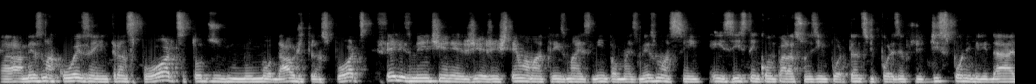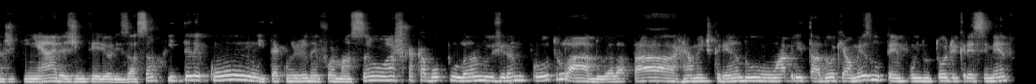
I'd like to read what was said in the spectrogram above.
A mesma coisa em transportes, todos o modal de transportes. Felizmente, em energia, a gente tem uma matriz mais limpa, mas mesmo assim, existem comparações importantes de, por exemplo, de disponibilidade em áreas de interiorização. E telecom e tecnologia da informação, eu acho que acabou pulando e virando para o outro lado. Ela está realmente criando um habilitador que é, ao mesmo tempo, um indutor de crescimento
